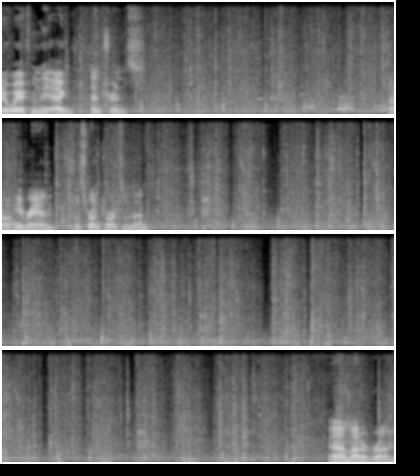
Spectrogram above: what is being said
Get away from the egg entrance. Oh, he ran. Let's run towards him then. I'm out of run.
